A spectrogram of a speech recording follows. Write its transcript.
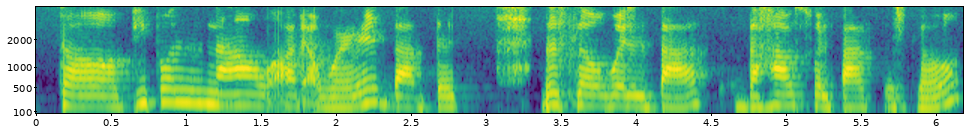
So people now are aware that this this law will pass. The House will pass this law.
